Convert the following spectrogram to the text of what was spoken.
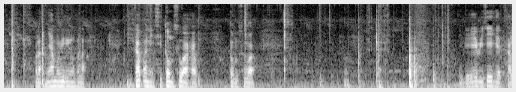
ำพุ่นละย่ำบ่มีอึ่งพุ่นละกับอันนี้สิต้มซั่วครับต้มซั่วนี่เด้วิธีเฮ็ดครับ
